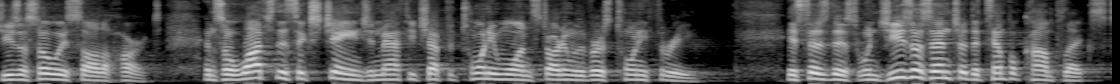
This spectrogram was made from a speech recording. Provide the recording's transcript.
Jesus always saw the heart. And so watch this exchange in Matthew chapter 21, starting with verse 23. It says this When Jesus entered the temple complex,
